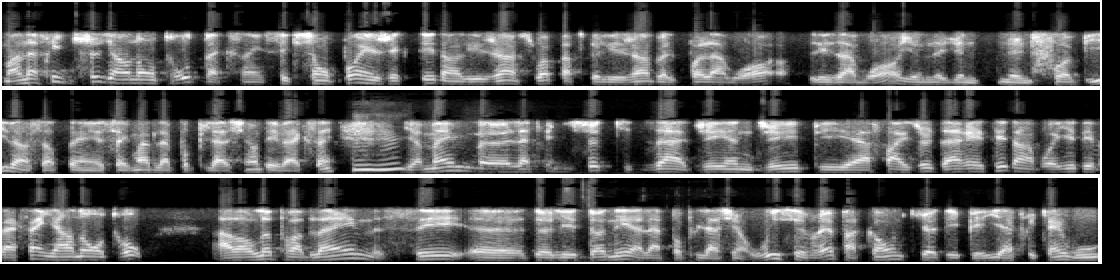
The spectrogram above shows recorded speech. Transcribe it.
Mais en Afrique du Sud, il y en a trop de vaccins. C'est qu'ils sont pas injectés dans les gens, soit parce que les gens veulent pas l'avoir, les avoir. Il y a, une, une, phobie dans certains segments de la population des vaccins. Mm-hmm. Il y a même euh, l'Afrique du Sud qui disait à J&J puis à Pfizer d'arrêter d'envoyer des vaccins. Il y en a trop. Alors le problème, c'est euh, de les donner à la population. Oui, c'est vrai par contre qu'il y a des pays africains où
